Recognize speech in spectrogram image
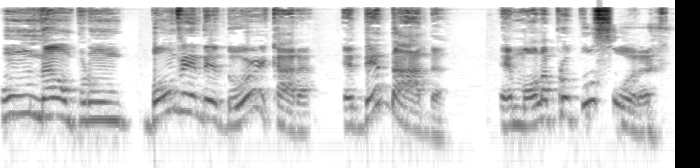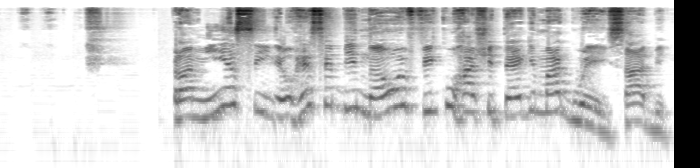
um não para um bom vendedor, cara, é dedada, é mola propulsora. para mim, assim, eu recebi não, eu fico hashtag maguei, sabe?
